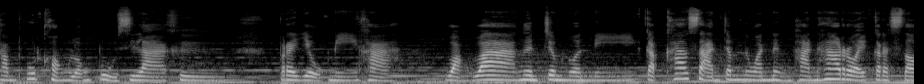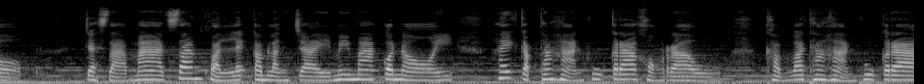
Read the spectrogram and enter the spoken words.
คำพูดของหลวงปู่ศิลาคือ ประโยคนี้ค่ะ หวังว่าเงินจำนวนนี้กับข้าวสารจำนวน 1,500 กระสอบ จะสามารถสร้างขวัญและกำลังใจไม่มากก็น้อย ให้กับทหารผู้กล้าของเราคำว่าทหารผู้กล้า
